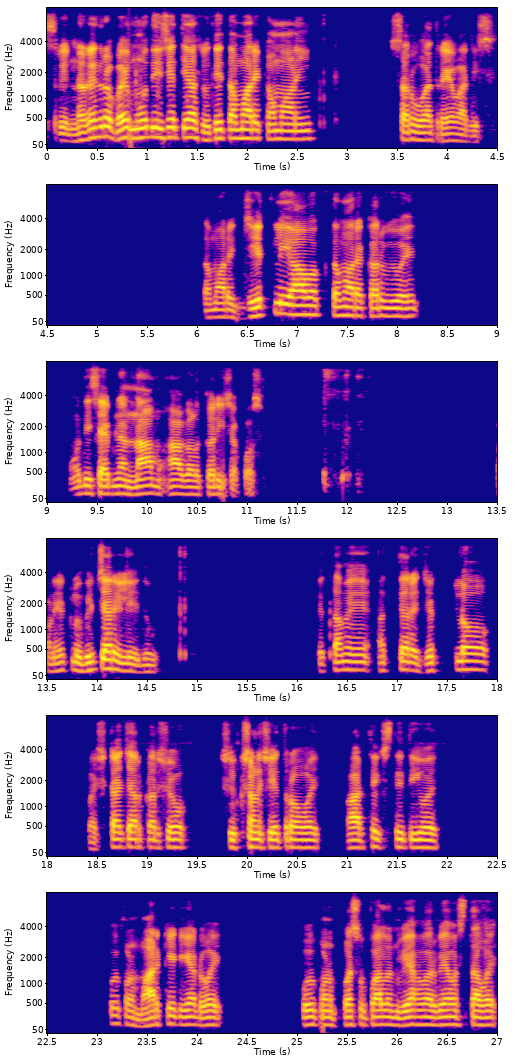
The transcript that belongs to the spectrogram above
શ્રી નરેન્દ્રભાઈ મોદી છે ત્યાં સુધી તમારી કમાણી શરૂઆત રહેવાની છે. તમારે જેટલી આવક તમારે કરવી હોય, મોદી સાહેબના નામ આગળ કરી શકો છો. પણ એટલું વિચારી લીધું કે તમે અત્યારે જેટલો ભ્રષ્ટાચાર કરશો, શિક્ષણ ક્ષેત્ર હોય, આર્થિક સ્થિતિ હોય, કોઈ પણ માર્કેટ યાર્ડ હોય, કોઈ પણ પશુપાલન વ્યવહાર વ્યવસ્થા હોય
